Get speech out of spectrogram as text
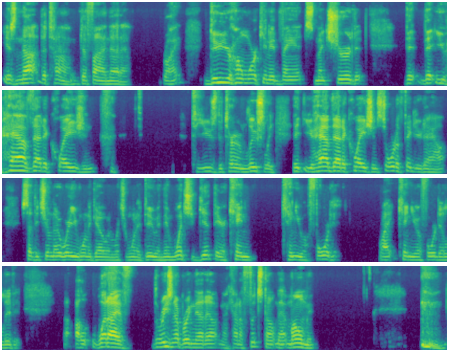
is not the time to find that out, right? Do your homework in advance, make sure that that that you have that equation to use the term loosely, that you have that equation sort of figured out so that you'll know where you want to go and what you want to do. And then once you get there, can can you afford it? Right? Can you afford to live it? I, what I've the reason I bring that up and I kind of foot stomp that moment,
